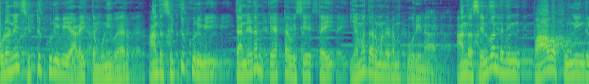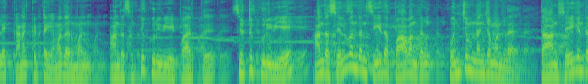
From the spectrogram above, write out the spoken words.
உடனே சிட்டுக்குருவியை அழைத்த முனிவர் அந்த சிட்டுக்குருவி தன்னிடம் கேட்ட விஷயத்தை யமதர்மனிடம் கூறினார். அந்த செல்வந்தனின் பாவ புண்ணியங்களை கணக்கிட்ட யமதர்மன் அந்த சிட்டுக்குருவியை பார்த்து சிட்டுக்குருவியே அந்த செல்வந்தன் செய்த பாவங்கள் கொஞ்சம் நஞ்சமல்ல. தான் செய்கின்ற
